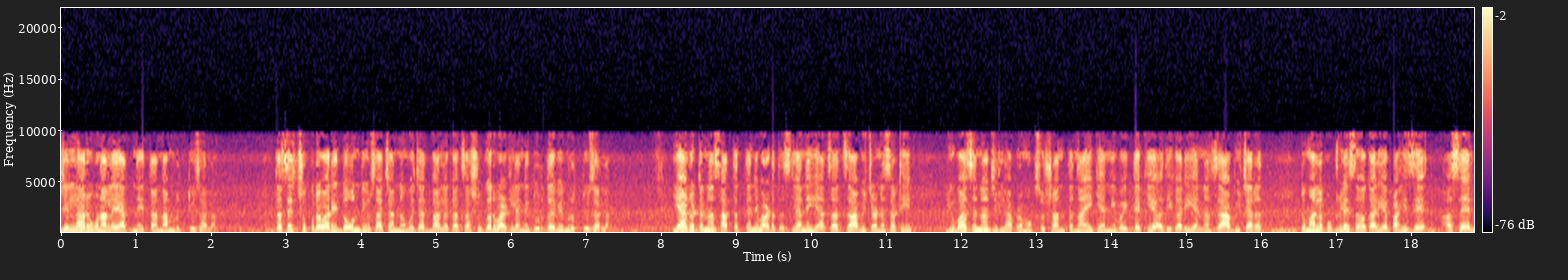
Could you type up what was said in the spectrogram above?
जिल्हा रुग्णालयात नेताना मृत्यू झाला. तसेच शुक्रवारी दोन दिवसाच्या नवजात बालकाचा शुगर वाढल्याने दुर्दैवी मृत्यू झाला. या घटना सातत्याने वाढत असल्याने याचा जाब विचारण्यासाठी युवासेना जिल्हाप्रमुख सुशांत नाईक यांनी वैद्यकीय अधिकारी यांना जाब विचारत तुम्हाला कुठले सहकार्य पाहिजे असेल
